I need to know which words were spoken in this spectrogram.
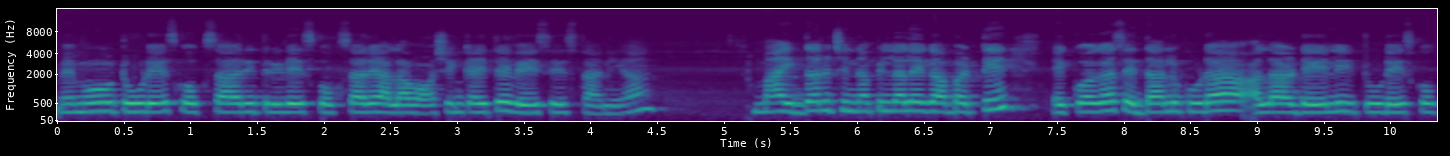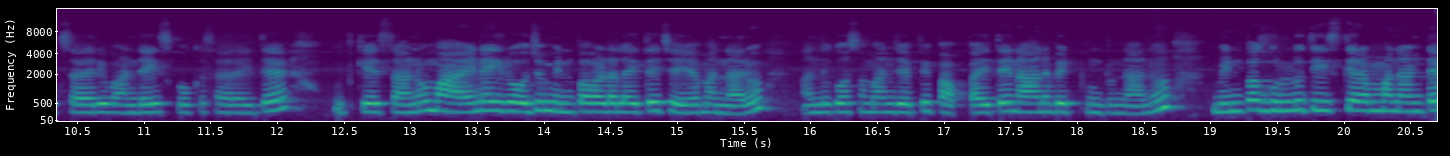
మేము టూ డేస్కి ఒకసారి త్రీ డేస్కి ఒకసారి అలా వాషింగ్కి అయితే వేసేస్తాను ఇక మా ఇద్దరు చిన్నపిల్లలే కాబట్టి ఎక్కువగా సిద్ధాలు కూడా అలా డైలీ టూ డేస్కి ఒకసారి వన్ డేస్కి ఒకసారి అయితే ఉతికేస్తాను. మా ఆయన ఈరోజు మినప వడలు అయితే చేయమన్నారు. అందుకోసం అని చెప్పి పప్పు అయితే నానబెట్టుకుంటున్నాను. మినప గుళ్ళు తీసుకురమ్మనంటే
